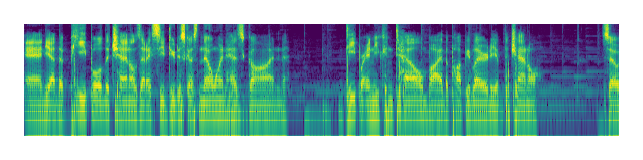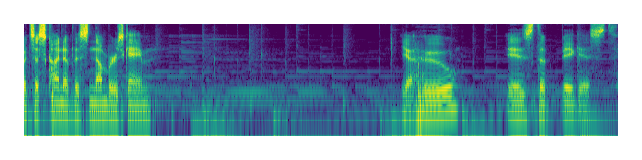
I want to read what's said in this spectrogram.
And yeah, the people, the channels that I see do discuss, no one has gone deeper, and you can tell by the popularity of the channel. So it's just kind of this numbers game. Yeah, who is the biggest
